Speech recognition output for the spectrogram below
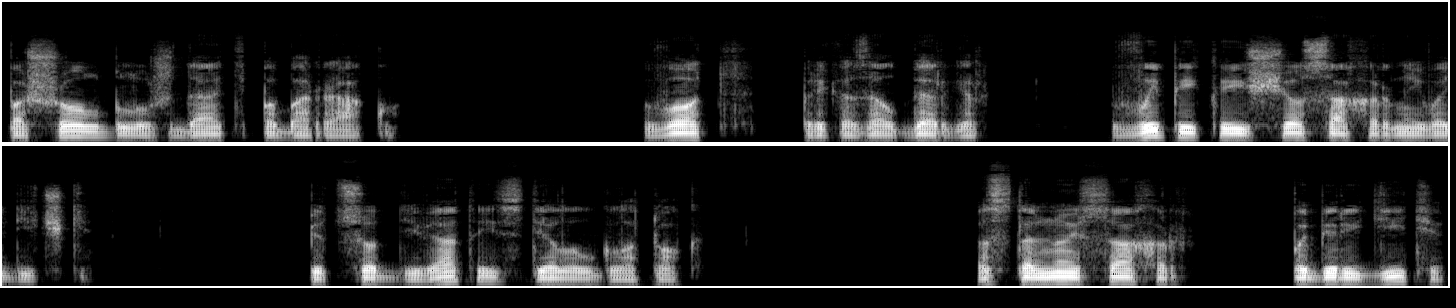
пошел блуждать по бараку. — Вот, — приказал Бергер, — выпей-ка еще сахарной водички. 509 сделал глоток. — Остальной сахар поберегите,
